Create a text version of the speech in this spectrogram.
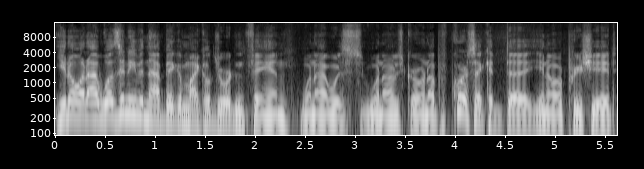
you know what I wasn't even that big of a Michael Jordan fan when I was when I was growing up. Of course, I could uh, you know appreciate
